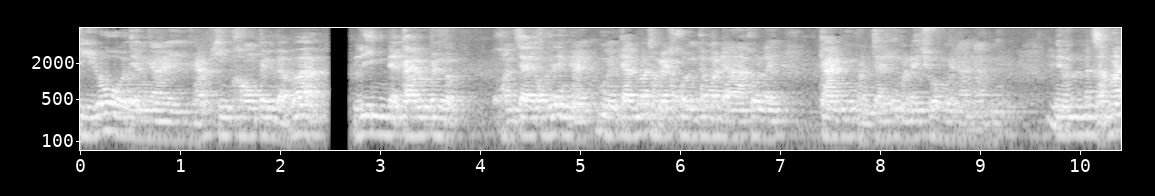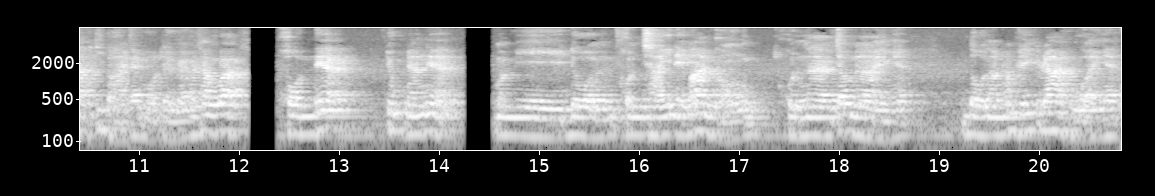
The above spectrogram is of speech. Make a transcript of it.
ฮีโร่ยังไงนะครับคิงคองเป็นแบบว่าลิงเนี่ยกลายมาเป็นแบบขวัญใจคนได้ยังไง เหมือนกันว่าทำไมคนธรรมดาคนอะไรกลายเป็นขวัญใจขึ้นมาในช่วงเวลานั้นเนี่ยมันสามารถอธิบายได้หมดเลยแม้กระทั่งว่าคนเนี่ยยุคนั้นเนี่ยมันมีโดนคนใช้ในบ้านของคุณนางเจ้านายอย่างเงี้ยโดนเอาน้ำพริกราดหัวอย่างเงี้ย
